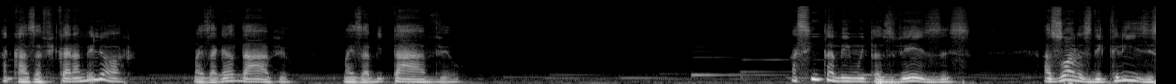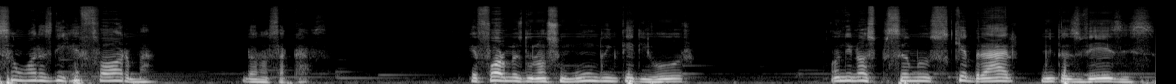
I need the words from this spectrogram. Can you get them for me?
a casa ficará melhor, mais agradável, mais habitável. Assim também muitas vezes, as horas de crise são horas de reforma da nossa casa reformas do nosso mundo interior, onde nós precisamos quebrar muitas vezes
